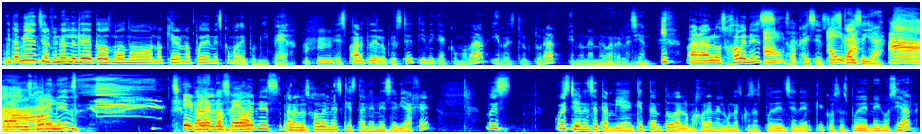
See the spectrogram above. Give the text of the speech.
Y también si al final del día de todos modos no, no quieren, no pueden, es como de pues ni pedo. Ujú. Es parte de lo que usted tiene que acomodar y reestructurar en una nueva relación. Y- Para los jóvenes, Eso. no, cállese, usted cállese ya. Para los Ay, jóvenes, para los feo. jóvenes, para los jóvenes que están en ese viaje, pues cuestionense también qué tanto a lo mejor en algunas cosas pueden ceder, qué cosas pueden negociar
